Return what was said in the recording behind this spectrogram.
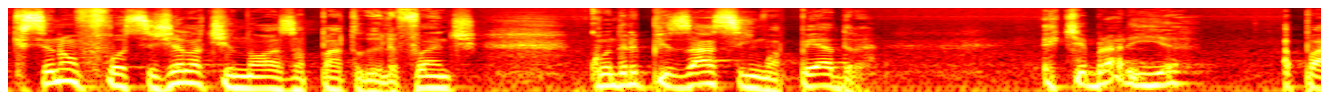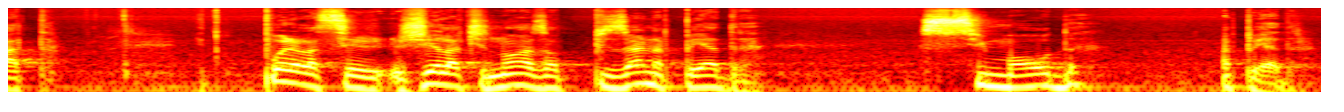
que se não fosse gelatinosa a pata do elefante, quando ele pisasse em uma pedra, é quebraria a pata. Por ela ser gelatinosa, ao pisar na pedra, se molda a pedra.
